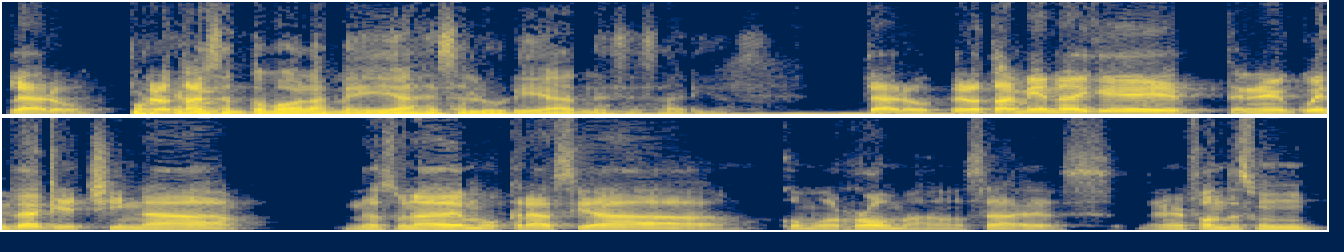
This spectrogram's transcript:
Claro. Porque no se han tomado las medidas de salubridad necesarias. Claro, pero también hay que tener en cuenta que China no es una democracia como Roma. O sea, es, en el fondo es un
